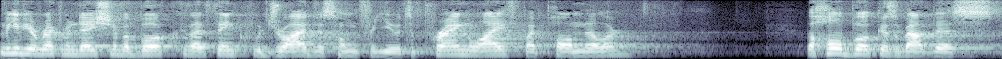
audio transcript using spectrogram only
Let me give you a recommendation of a book that I think would drive this home for you. It's A Praying Life by Paul Miller. The whole book is about this.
